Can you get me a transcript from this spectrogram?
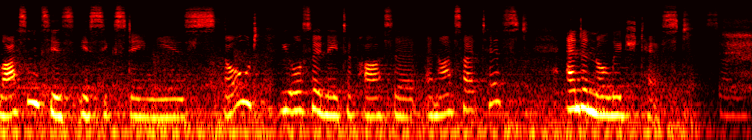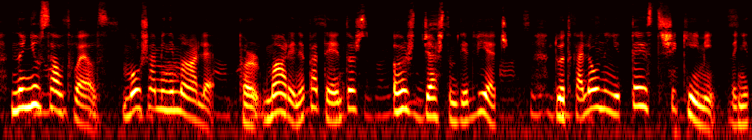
licence is is sixteen years old. You also need to pass a an eyesight test and a knowledge test. Në New South Wales, mosha minimale për marrjen e patentës është 16 vjeç. Duhet të kaloni një test shikimi dhe një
